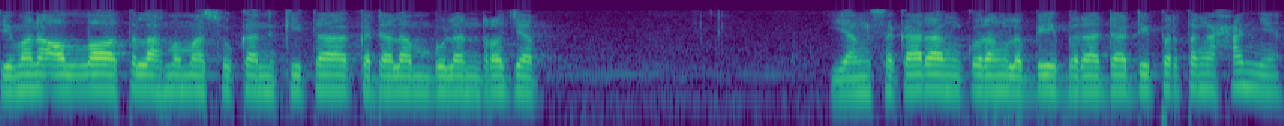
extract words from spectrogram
di mana Allah telah memasukkan kita ke dalam bulan Rajab yang sekarang kurang lebih berada di pertengahannya.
